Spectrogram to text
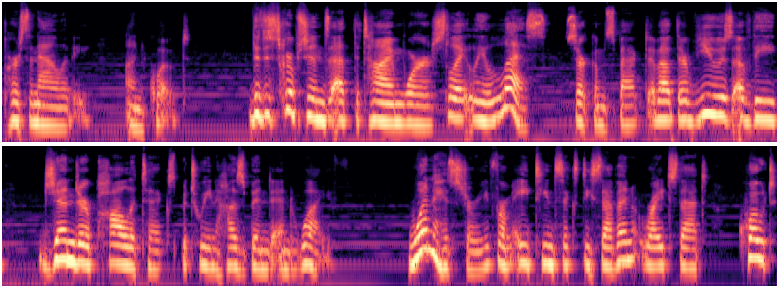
personality, unquote. The descriptions at the time were slightly less circumspect about their views of the gender politics between husband and wife. One history from 1867 writes that, quote,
